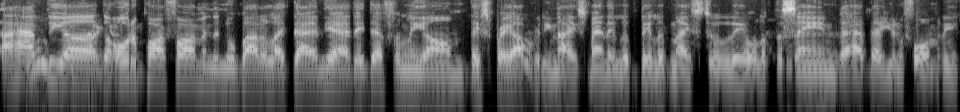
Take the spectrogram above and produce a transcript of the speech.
I have Ooh, the uh the older de Parfum in the new bottle like that, and yeah, they definitely um they spray out pretty nice, man. They look they look nice too. They all look the same. They have that uniformity.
